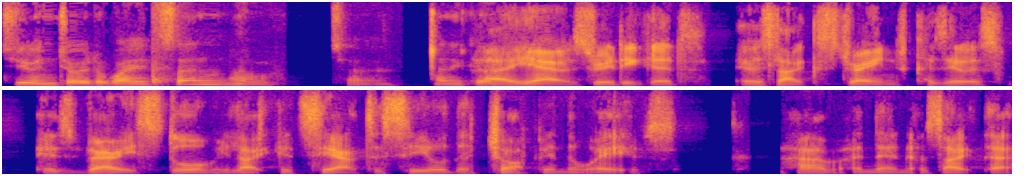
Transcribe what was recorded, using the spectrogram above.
Do you enjoy the waves then, or any good? Uh, yeah, it was really good. It was like strange because it was it was very stormy. Like you'd see out to see all the chop in the waves, um, and then it was like the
